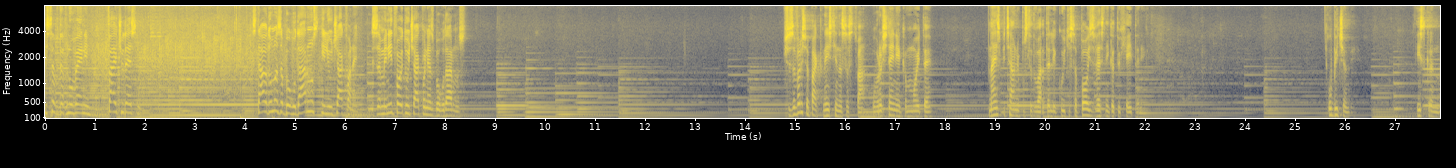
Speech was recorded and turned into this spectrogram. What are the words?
и са вдъхновени. Това е чудесно. Става дума за благодарност или очакване. Замени твоите очаквания с благодарност. Ще завърша пак наистина с това. Обращение към моите най-специални последователи, които са по-известни като хейтери. Обичам ви. Искрено.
